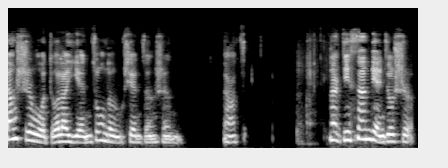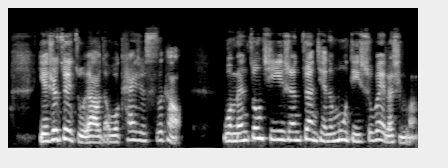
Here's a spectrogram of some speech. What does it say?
当时我得了严重的乳腺增生。那那第三点就是，也是最主要的，我开始思考，我们终其一生赚钱的目的是为了什么？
